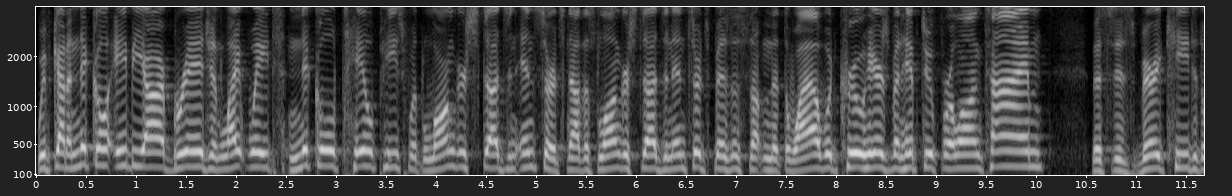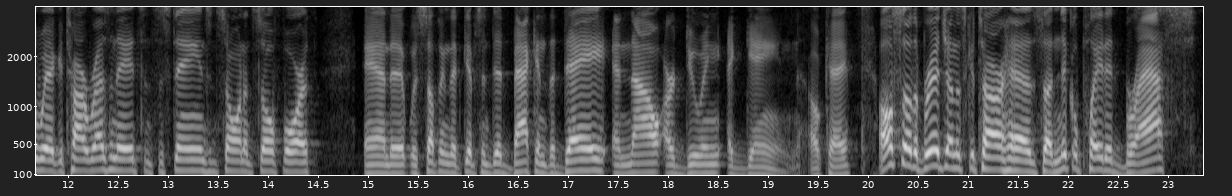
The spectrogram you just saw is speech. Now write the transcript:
We've got a nickel ABR bridge and lightweight nickel tailpiece with longer studs and inserts. Now this longer studs and inserts business, something that the Wildwood crew here has been hip to for a long time. This is very key to the way a guitar resonates and sustains and so on and so forth and it was something that Gibson did back in the day and now are doing again, okay? Also, the bridge on this guitar has uh, nickel-plated brass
